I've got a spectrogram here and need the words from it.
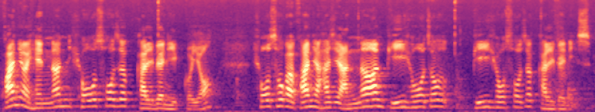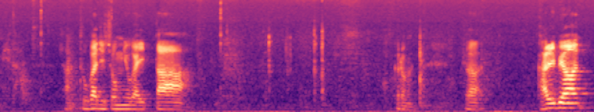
관여했는 효소적 갈변이 있고요. 효소가 관여하지 않는 비효소, 비효소적 갈변이 있습니다. 자, 두 가지 종류가 있다. 그러면 자, 갈변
